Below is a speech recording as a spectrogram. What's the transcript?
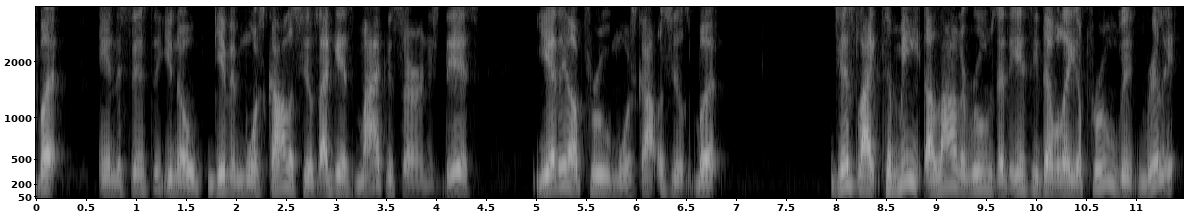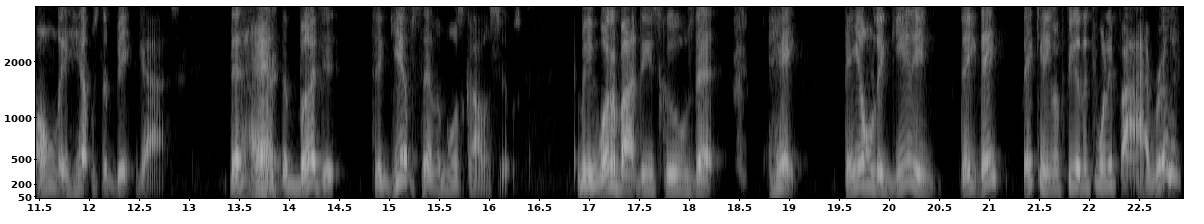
But in the sense that you know, giving more scholarships, I guess my concern is this: yeah, they'll approve more scholarships, but just like to me, a lot of the rules that the NCAA approved, it really only helps the big guys that has right. the budget to give seven more scholarships. I mean, what about these schools that heck, they only getting they they they can't even fill the 25, really?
